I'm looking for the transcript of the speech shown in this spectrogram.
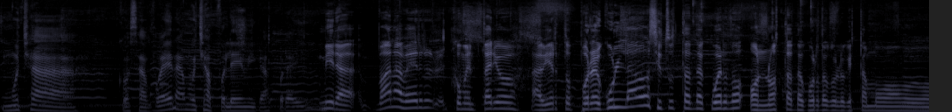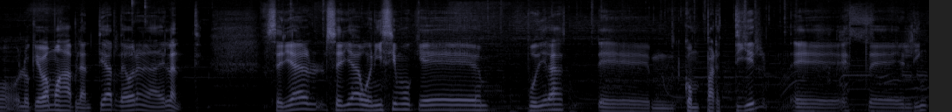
muchas cosas buenas, muchas polémicas por ahí. Mira, van a haber comentarios abiertos por algún lado si tú estás de acuerdo o no estás de acuerdo con lo que estamos, lo que vamos a plantear de ahora en adelante. Sería, sería buenísimo que pudieras eh, compartir eh, este link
